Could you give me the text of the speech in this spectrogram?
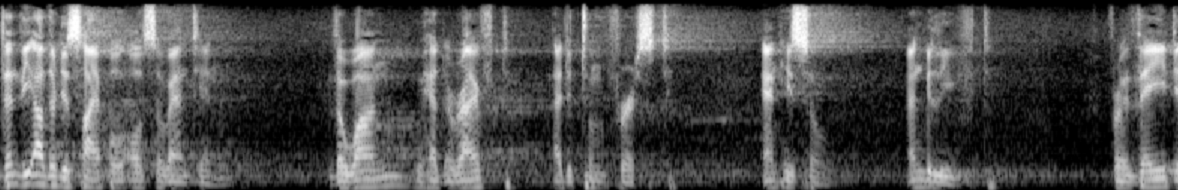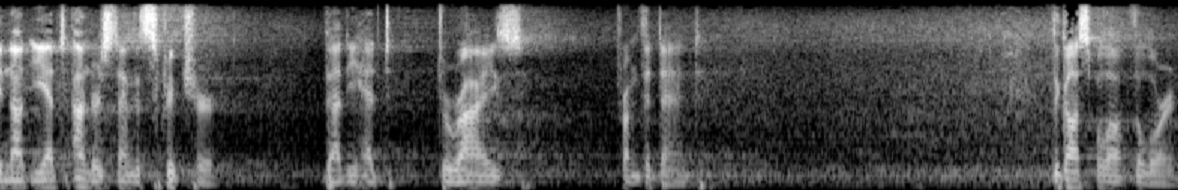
Then the other disciple also went in, the one who had arrived at the tomb first, and he saw and believed. For they did not yet understand the scripture that he had to rise from the dead. The Gospel of the Lord.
